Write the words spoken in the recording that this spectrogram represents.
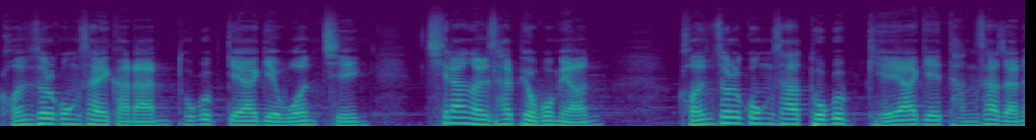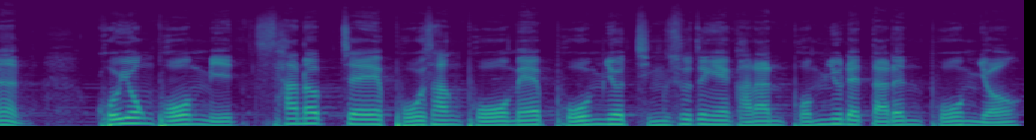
건설공사에 관한 도급계약의 원칙 7항을 살펴보면 건설공사 도급계약의 당사자는 고용보험 및 산업재해 보상보험의 보험료 징수 등에 관한 법률에 따른 보험료,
